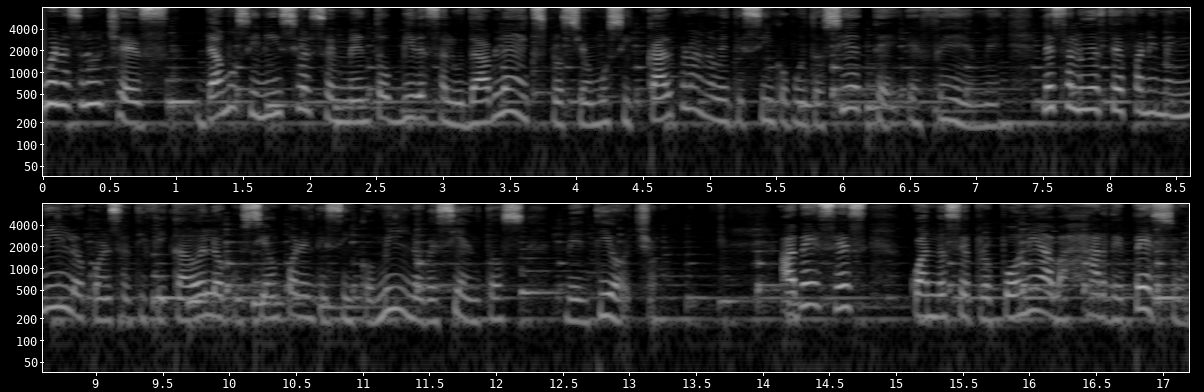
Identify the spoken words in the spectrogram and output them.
buenas noches. Damos inicio al segmento Vida Saludable en Explosión Musical por la 95.7 FM. Les saluda Stephanie Menilo con el certificado de locución 45928. A veces cuando se propone a bajar de peso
